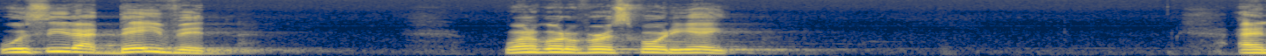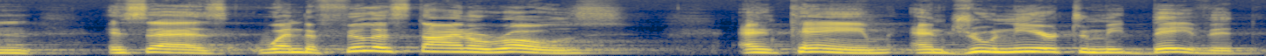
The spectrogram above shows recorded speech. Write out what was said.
we'll see that David, we want to go to verse 48. And it says, When the Philistine arose, and came and drew near to meet David.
